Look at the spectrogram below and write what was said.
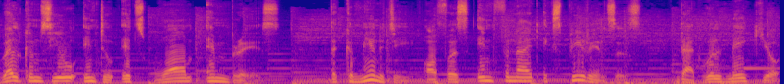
welcomes you into its warm embrace. The community offers infinite experiences that will make your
